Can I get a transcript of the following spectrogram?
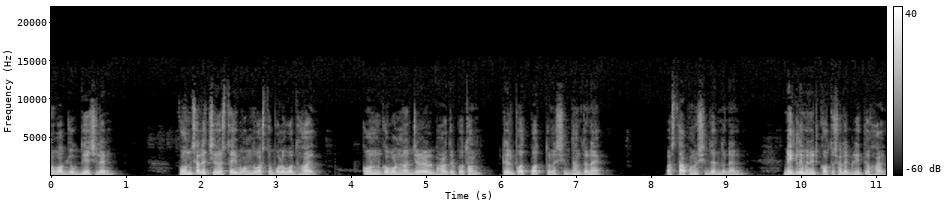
নবাব যোগ দিয়েছিলেন? কোন সালে চিরস্থায়ী বন্দোবস্ত বলবৎ হয়? কোন গভর্নর জেনারেল ভারতের প্রথম রেলপথ পত্তনের সিদ্ধান্ত নেয়? বা স্থাপনের সিদ্ধান্ত নেন। মেঘলে মিনিট কত সালে গৃহীত হয়?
